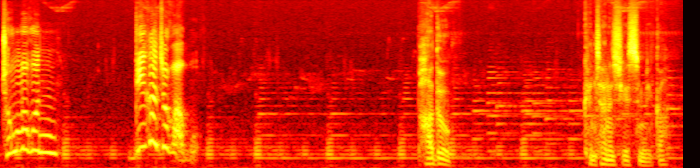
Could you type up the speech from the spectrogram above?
종목은 네가 정하고 바둑 괜찮으시겠습니까?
